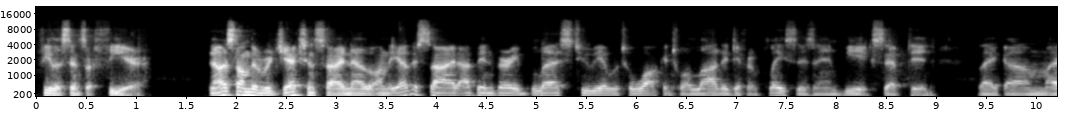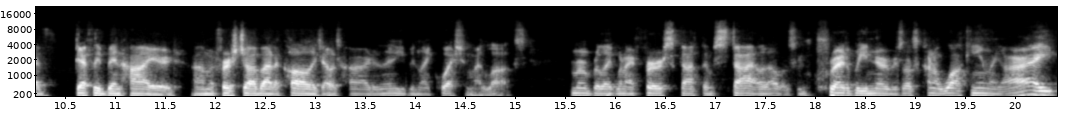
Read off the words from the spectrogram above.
feel a sense of fear. Now it's on the rejection side. Now on the other side, I've been very blessed to be able to walk into a lot of different places and be accepted. Like um, I've definitely been hired. Um, my first job out of college, I was hired, and then even like questioned my locks. Remember like when I first got them styled, I was incredibly nervous. I was kind of walking in like, all right,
